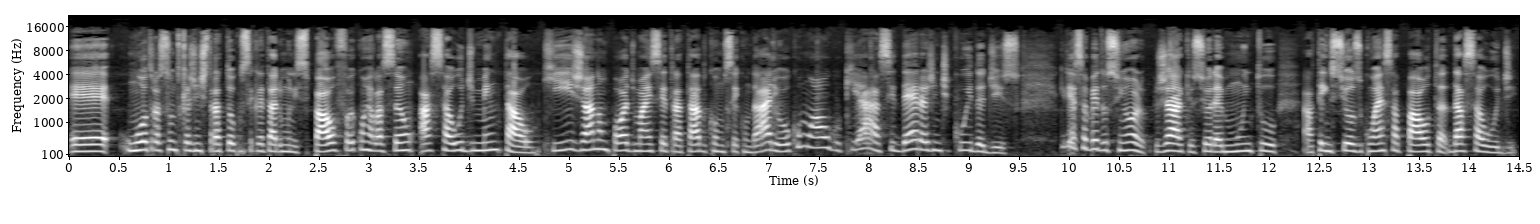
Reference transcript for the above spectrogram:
É, um outro assunto que a gente tratou com o secretário municipal foi com relação à saúde mental, que já não pode mais ser tratado como secundário ou como algo que, ah, se der, a gente cuida disso. Queria saber do senhor, já que o senhor é muito atencioso com essa pauta da saúde,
